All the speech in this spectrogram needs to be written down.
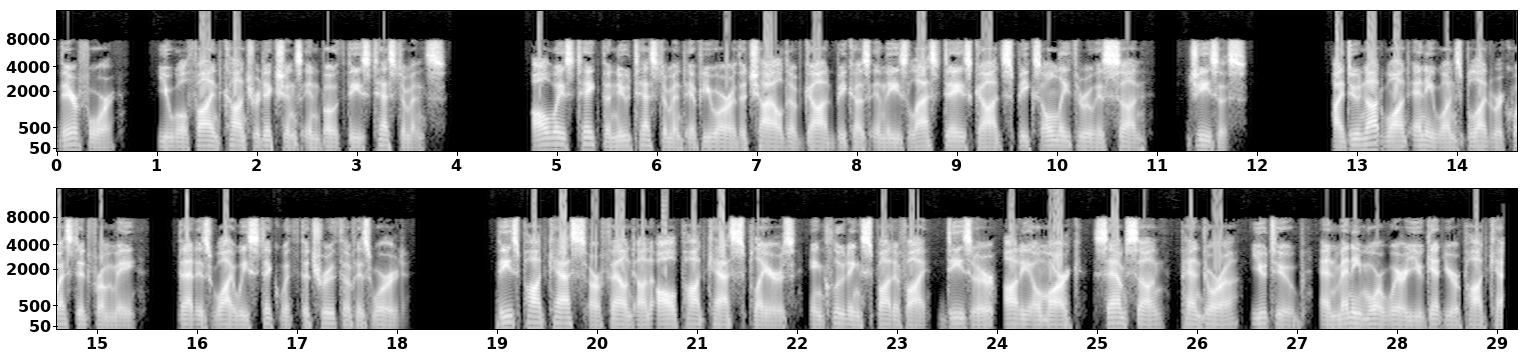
Therefore, you will find contradictions in both these testaments. Always take the New Testament if you are the child of God because in these last days God speaks only through his Son, Jesus. I do not want anyone's blood requested from me, that is why we stick with the truth of his word. These podcasts are found on all podcasts players, including Spotify, Deezer, Audiomack, Samsung, Pandora, YouTube, and many more where you get your podcast.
